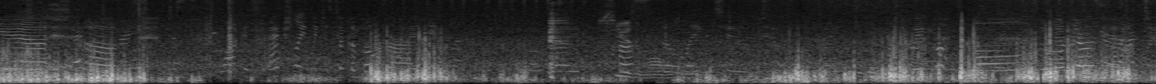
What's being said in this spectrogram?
Yeah, um, just walking. Actually, we just took a boat ride. Boat ride across the lake to to Twin Falls. We went down there to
